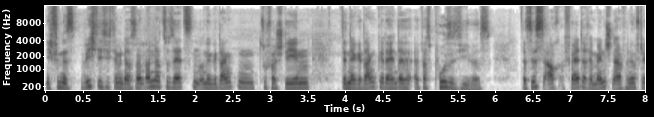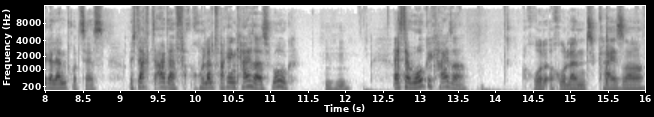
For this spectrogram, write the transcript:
Ich finde es wichtig, sich damit auseinanderzusetzen und den Gedanken zu verstehen, denn der Gedanke dahinter ist etwas Positives. Das ist auch für ältere Menschen ein vernünftiger Lernprozess. Und ich dachte, ah, der Roland fucking Kaiser ist woke. Er ist der woke Kaiser. Ro Roland Kaiser.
